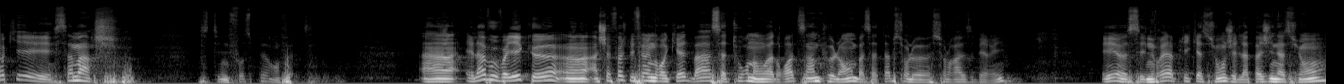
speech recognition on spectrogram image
Ok, ça marche. C'était une fausse peur en fait. Euh, et là, vous voyez que euh, à chaque fois que je vais faire une requête, bah, ça tourne en haut à droite, c'est un peu lent, bah, ça tape sur le, sur le Raspberry. Et euh, c'est une vraie application, j'ai de la pagination,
